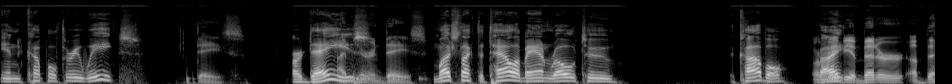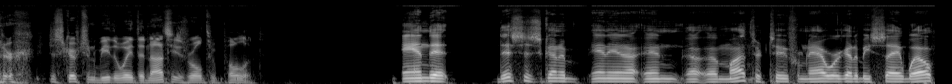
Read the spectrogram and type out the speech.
In a couple three weeks days. or days. I'm hearing days, much like the Taliban rolled to Kabul, or right? maybe a better a better description would be the way the Nazis rolled through Poland. and that this is going to, and in a, in a, a month or two from now, we're going to be saying, well,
